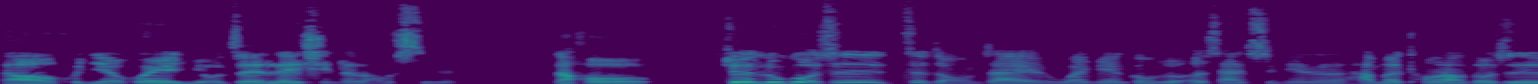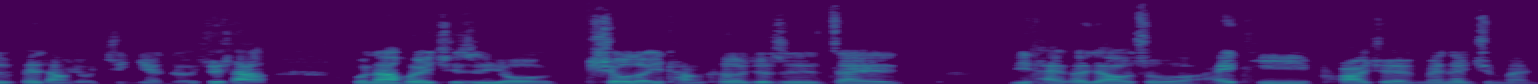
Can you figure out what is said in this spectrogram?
然后也会有这类型的老师。然后就是如果是这种在外面工作二三十年的，他们通常都是非常有经验的。就像我那会其实有修了一堂课，就是在一台课叫做 IT Project Management，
